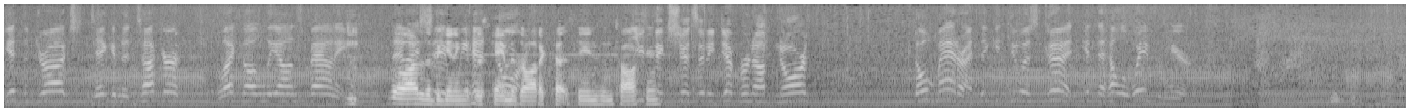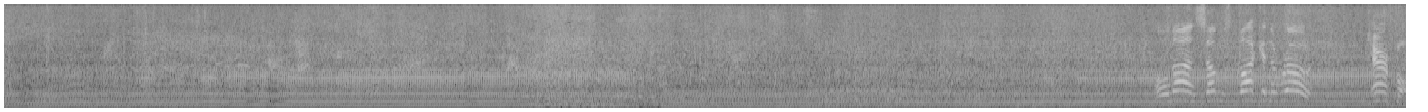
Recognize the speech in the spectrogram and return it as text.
get the drugs, take him to Tucker, collect all Leon's bounty. a lot of the beginning of this head game is a lot of cutscenes and You talking. think shit's any different up north? Don't matter. I think it'd do us good. Get the hell away from here. Hold on, something's blocking the road. Careful.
